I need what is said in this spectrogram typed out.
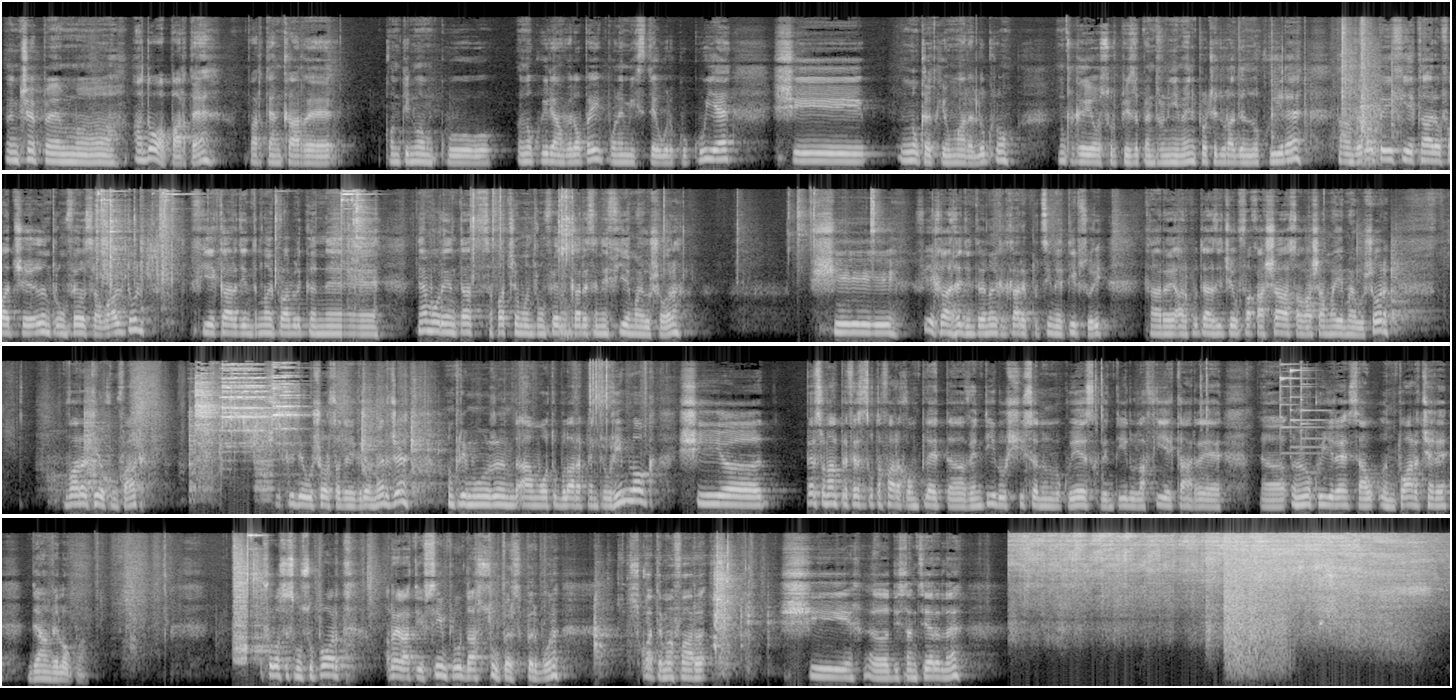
Începem uh, a doua parte, partea în care continuăm cu înlocuirea învelopei, punem XT-ul cu cuie și nu cred că e un mare lucru, nu cred că e o surpriză pentru nimeni procedura de înlocuire a învelopei, fiecare o face într-un fel sau altul, fiecare dintre noi probabil că ne, ne-am orientat să facem într-un fel în care să ne fie mai ușor și fiecare dintre noi cred că are puține tipsuri care ar putea zice eu fac așa sau așa mai e mai ușor. Vă arăt eu cum fac și cât de ușor sau de greu merge. În primul rând am o tubulară pentru rimlock și uh, personal prefer să scot afară complet uh, ventilul și să-l înlocuiesc ventilul la fiecare uh, înlocuire sau întoarcere de anvelopă. Folosesc un suport relativ simplu, dar super, super bun. Scoatem afară și uh, distanțierele.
